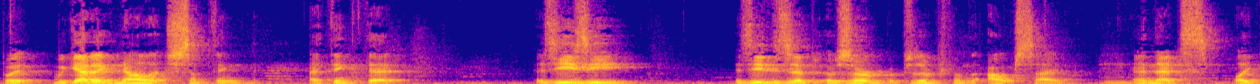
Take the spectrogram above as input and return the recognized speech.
But we got to acknowledge something. I think that is easy, is easy to observe, observe from the outside, and that's like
